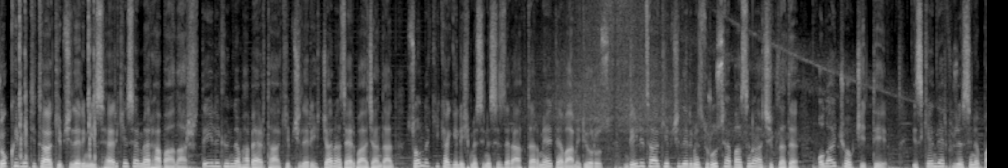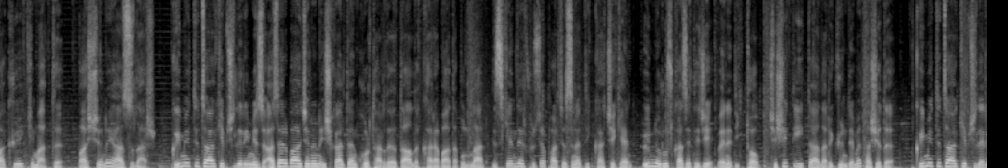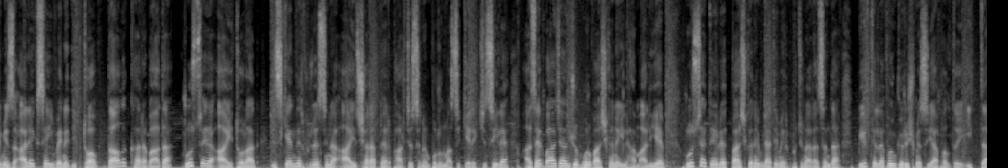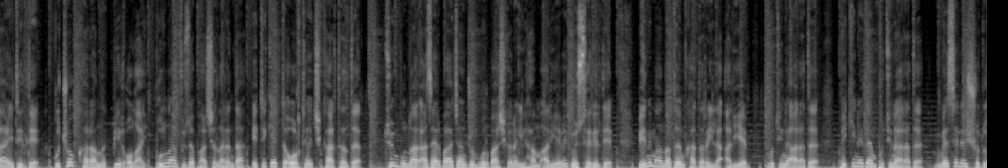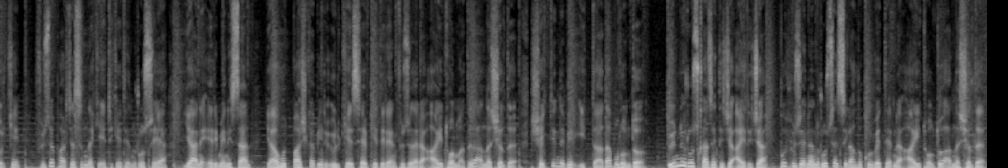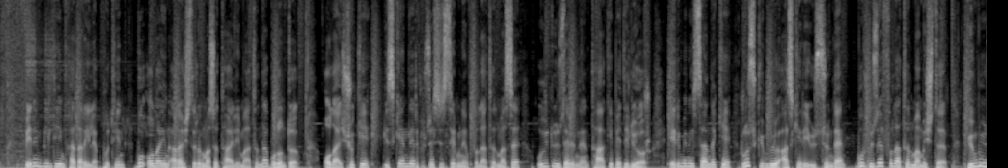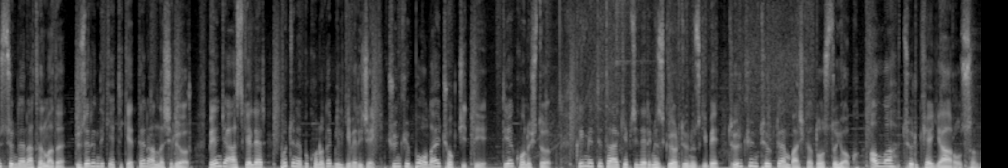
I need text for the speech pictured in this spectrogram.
Çok kıymetli takipçilerimiz herkese merhabalar. Daily Gündem Haber takipçileri Can Azerbaycan'dan son dakika gelişmesini sizlere aktarmaya devam ediyoruz. Daily takipçilerimiz Rusya basını açıkladı. Olay çok ciddi. İskender füzesini Bakü'ye kim attı? Başlığını yazdılar. Kıymetli takipçilerimiz Azerbaycan'ın işgalden kurtardığı Dağlık Karabağ'da bulunan İskender füze parçasına dikkat çeken ünlü Rus gazeteci Venediktov çeşitli iddiaları gündeme taşıdı. Kıymetli takipçilerimiz Alexey Venediktov, Dağlık Karabağ'da Rusya'ya ait olan İskender füzesine ait şarapnel parçasının bulunması gerekçesiyle Azerbaycan Cumhurbaşkanı İlham Aliyev, Rusya Devlet Başkanı Vladimir Putin arasında bir telefon görüşmesi yapıldığı iddia edildi. Bu çok karanlık bir olay. Bulunan füze parçalarında etikette ortaya çıkartıldı. Tüm bunlar Azerbaycan Cumhurbaşkanı İlham Aliyev'e gösterildi. Benim anladığım kadarıyla Aliyev Putin'i aradı. Peki neden Putin'i aradı? Mesele şudur ki füze parçasındaki etiketin Rusya'ya yani Ermenistan yahut başka bir ülkeye sevk edilen füzelere ait olmadığı anlaşıldı şeklinde bir iddiada bulundu. Ünlü Rus gazeteci ayrıca bu füzenin Rusya Silahlı Kuvvetlerine ait olduğu anlaşıldı. Benim bildiğim kadarıyla Putin bu olayın araştırılması talimatında bulundu. Olay şu ki İskender füze sisteminin fırlatılması uydu üzerinden takip ediliyor. Ermenistan'daki Rus gümrüğü askeri üssünden bu füze fırlatılmamıştı. Gümrüğü üssünden atılmadı. Üzerindeki etiketten anlaşılıyor. Bence askerler Putin'e bu konuda bilgi verecek. Çünkü bu olay çok ciddi diye konuştu. Kıymetli takipçilerimiz gördüğünüz gibi Türk'ün Türk'ten başka dostu yok. Allah Türkiye yar olsun.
